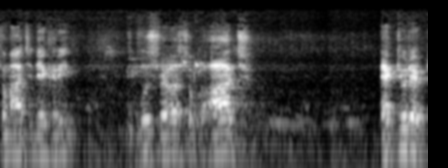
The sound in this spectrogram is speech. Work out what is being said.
समाज देख रही? उस व्यवस्था को आज एक्यूरेट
